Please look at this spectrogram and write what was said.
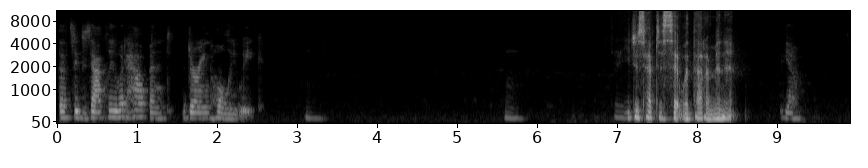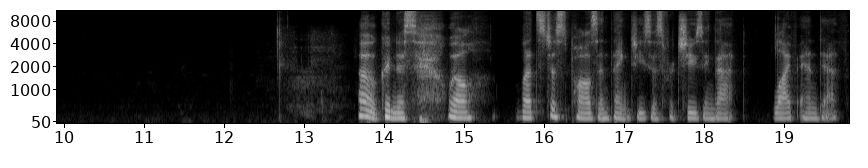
That's exactly what happened during Holy Week. Hmm. Yeah, you just have to sit with that a minute. Yeah. Oh, goodness. Well, let's just pause and thank Jesus for choosing that life and death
